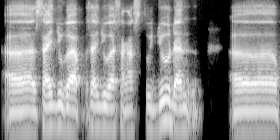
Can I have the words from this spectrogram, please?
Uh, saya juga saya juga sangat setuju dan uh,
